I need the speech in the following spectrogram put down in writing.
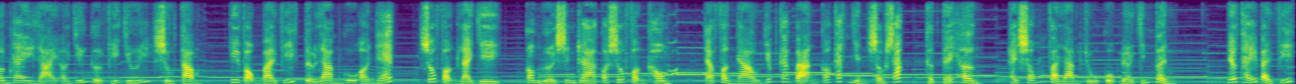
hôm nay lại ở dưới người phía dưới, sưu tầm. Hy vọng bài viết từ Lam Guonet, số phận là gì, con người sinh ra có số phận không, đã phần nào giúp các bạn có cách nhìn sâu sắc, thực tế hơn. Hãy sống và làm chủ cuộc đời chính mình. Nếu thấy bài viết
